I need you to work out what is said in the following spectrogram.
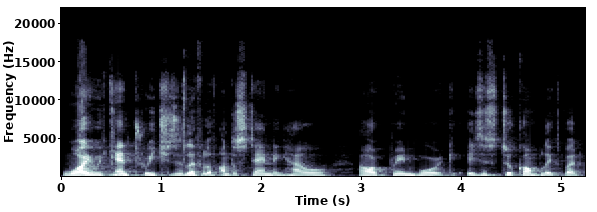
why we can't reach the level of understanding how our brain work is just too complex but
